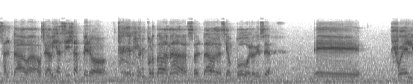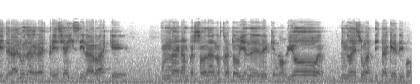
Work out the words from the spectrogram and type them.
Saltaba, o sea, había sillas, pero no importaba nada, saltaban, hacían poco, lo que sea. Eh, fue literal una gran experiencia. Easy, la verdad es que una gran persona, nos trató bien desde que nos vio. No es un artista que tipo,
